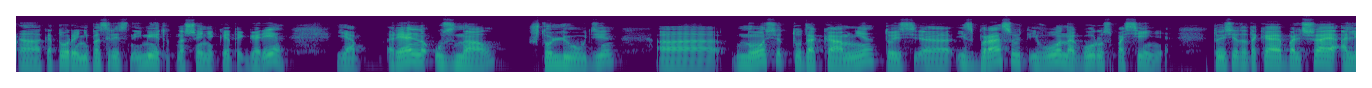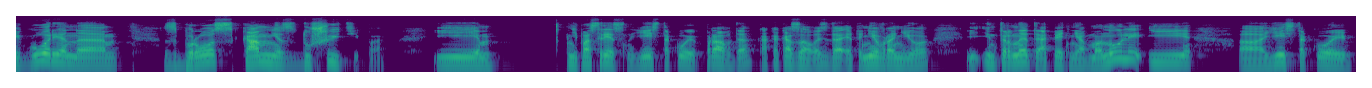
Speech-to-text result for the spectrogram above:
э, которые непосредственно имеют отношение к этой горе, я реально узнал, что люди э, носят туда камни, то есть э, и сбрасывают его на гору спасения. То есть это такая большая аллегория на сброс камня с души, типа. И непосредственно есть такое, правда, как оказалось, да, это не вранье, и интернеты опять не обманули, и э, есть такой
